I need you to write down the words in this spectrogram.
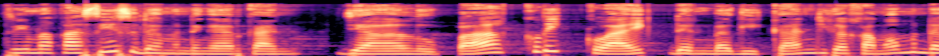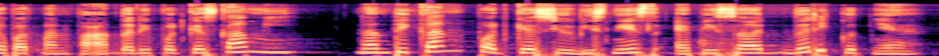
Terima kasih sudah mendengarkan. Jangan lupa klik like dan bagikan jika kamu mendapat manfaat dari podcast kami. Nantikan podcast You Business episode berikutnya.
